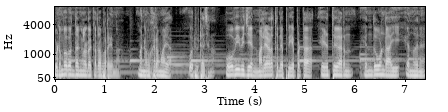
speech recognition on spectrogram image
കുടുംബ ബന്ധങ്ങളുടെ കഥ പറയുന്ന മനോഹരമായ ഒരു രചന. ഒ വി വിജയൻ മലയാളത്തിന്റെ പ്രിയപ്പെട്ട എഴുത്തുകാരൻ എന്തുകൊണ്ടായി എന്നതിന്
